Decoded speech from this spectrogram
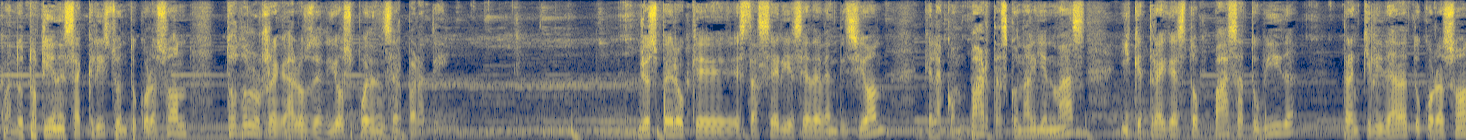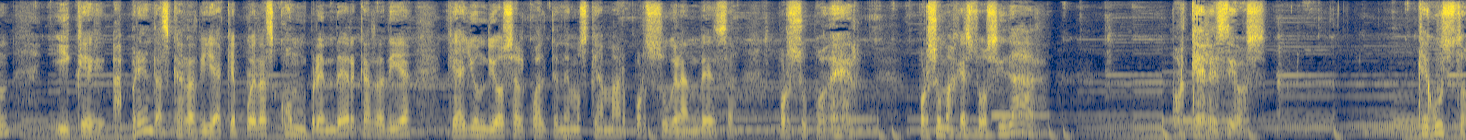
Cuando tú tienes a Cristo en tu corazón, todos los regalos de Dios pueden ser para ti. Yo espero que esta serie sea de bendición, que la compartas con alguien más y que traiga esto paz a tu vida, tranquilidad a tu corazón y que aprendas cada día, que puedas comprender cada día que hay un Dios al cual tenemos que amar por su grandeza, por su poder, por su majestuosidad, porque Él es Dios. Qué gusto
